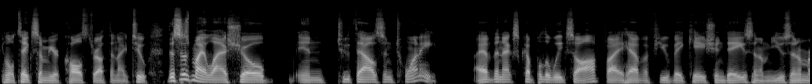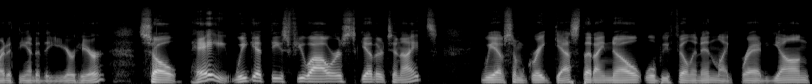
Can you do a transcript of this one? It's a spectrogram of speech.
And we'll take some of your calls throughout the night too. This is my last show in 2020. I have the next couple of weeks off. I have a few vacation days and I'm using them right at the end of the year here. So, hey, we get these few hours together tonight. We have some great guests that I know will be filling in, like Brad Young.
